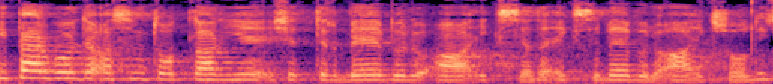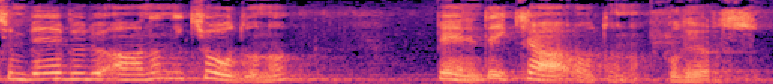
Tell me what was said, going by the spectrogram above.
Hiperbolde asimptotlar y eşittir b bölü ax ya da eksi b bölü ax olduğu için b bölü a'nın 2 olduğunu, b'nin de 2a olduğunu buluyoruz.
